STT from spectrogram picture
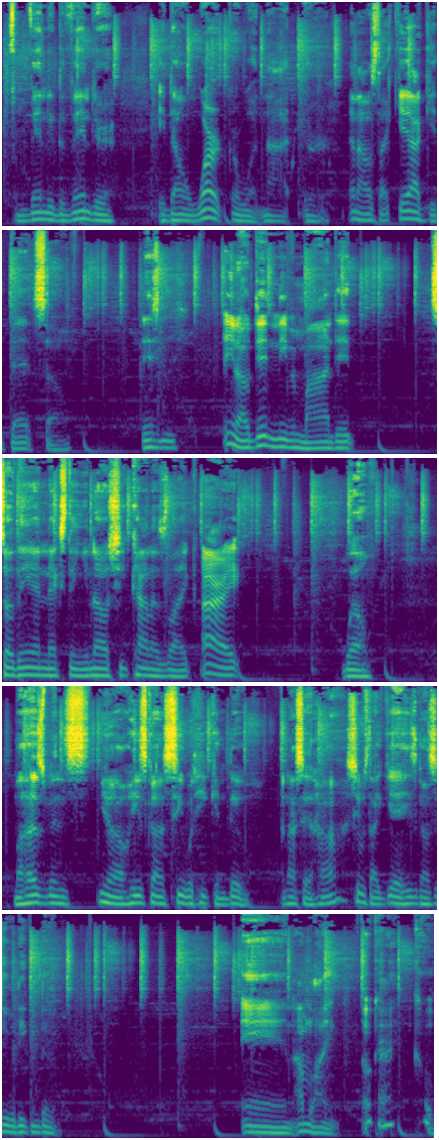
from vendor to vendor, it don't work or whatnot. Or and I was like, Yeah, I get that. So didn't you know, didn't even mind it. So then next thing you know, she kind of is like, All right, well, my husband's, you know, he's gonna see what he can do. And I said, Huh? She was like, Yeah, he's gonna see what he can do. And I'm like, Okay, cool.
